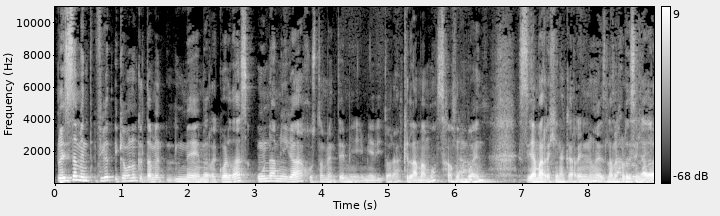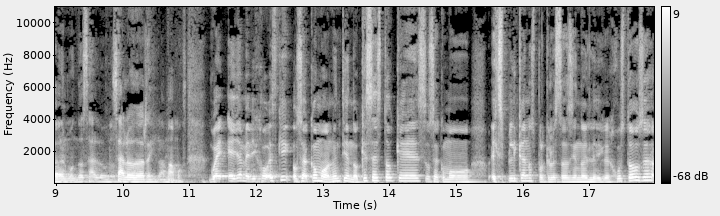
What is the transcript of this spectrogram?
Precisamente, fíjate, y qué bueno que también me, me recuerdas. Una amiga, justamente mi, mi editora, que la amamos a un La buen. Se llama Regina Carreño, es la mejor diseñadora del mundo. Saludos. Saludos, La Regina. amamos. Güey, ella me dijo, es que, o sea, ¿cómo? No entiendo. ¿Qué es esto? ¿Qué es? O sea, como, explícanos por qué lo estás haciendo. Y le dije, justo, o sea,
